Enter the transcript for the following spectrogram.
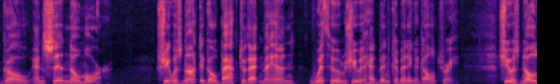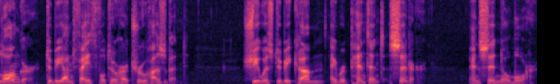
go and sin no more. She was not to go back to that man with whom she had been committing adultery. She was no longer to be unfaithful to her true husband. She was to become a repentant sinner and sin no more.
